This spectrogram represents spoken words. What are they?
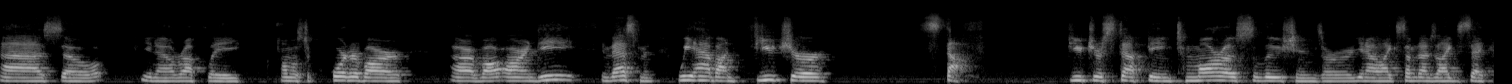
Uh, so, you know, roughly almost a quarter of our of our R&D investment we have on future stuff. Future stuff being tomorrow's solutions or you know like sometimes i like to say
